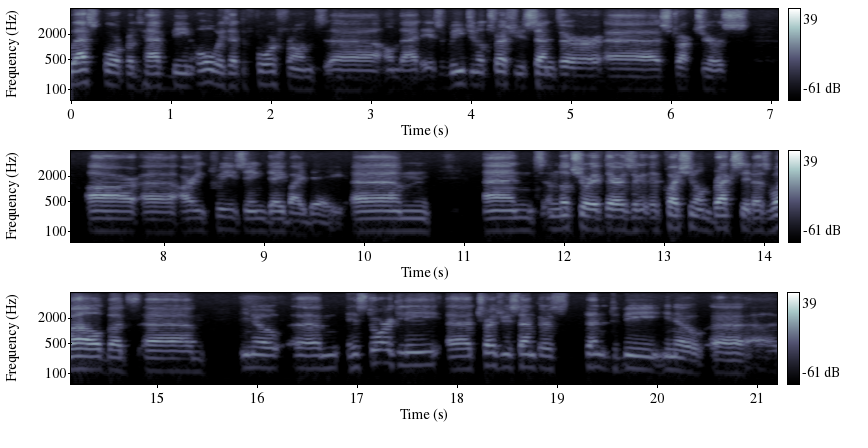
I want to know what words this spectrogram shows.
US corporates have been always at the forefront uh, on that, is regional treasury center uh, structures are uh, are increasing day by day. Um, and I'm not sure if there's a, a, question on Brexit as well, but um, you know, um, historically, uh, treasury centers tended to be, you know, uh,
